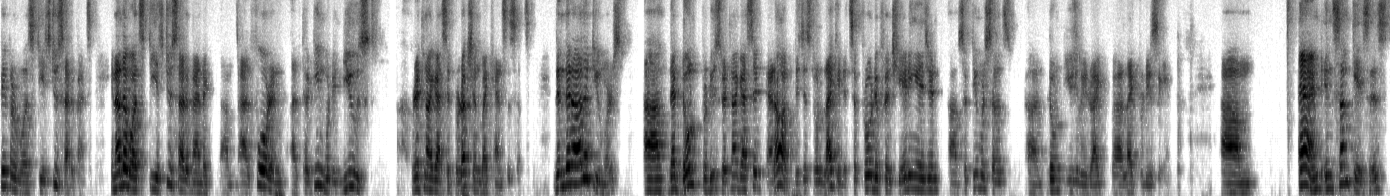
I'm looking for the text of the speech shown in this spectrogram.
paper was Th2 cytokines. In other words, Th2 cytokine like um, IL-4 and IL-13 would induce retinoic acid production by cancer cells. Then there are other tumors uh, that don't produce retinoic acid at all. They just don't like it. It's a pro-differentiating agent. Uh, so tumor cells uh, don't usually like, uh, like producing it. Um, and in some cases,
